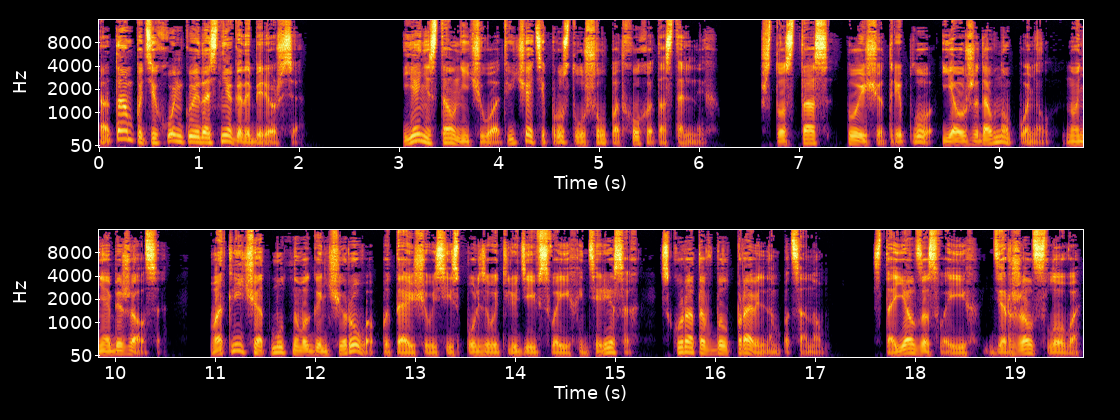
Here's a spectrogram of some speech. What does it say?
А там потихоньку и до снега доберешься. Я не стал ничего отвечать и просто ушел под хохот остальных. Что Стас то еще трепло, я уже давно понял, но не обижался. В отличие от мутного Гончарова, пытающегося использовать людей в своих интересах, Скуратов был правильным пацаном. Стоял за своих, держал слово,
